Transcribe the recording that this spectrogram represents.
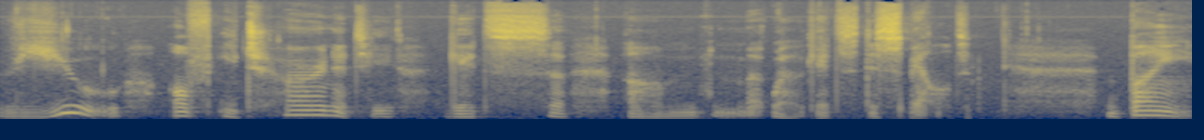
view of eternity gets um, well gets dispelled. By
